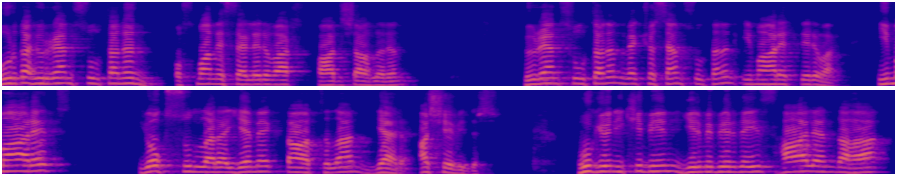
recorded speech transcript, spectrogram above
Burada Hürrem Sultan'ın Osmanlı eserleri var, padişahların. Hürrem Sultan'ın ve Kösem Sultan'ın imaretleri var. İmaret yoksullara yemek dağıtılan yer, aşevidir. Bugün 2021'deyiz. Halen daha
